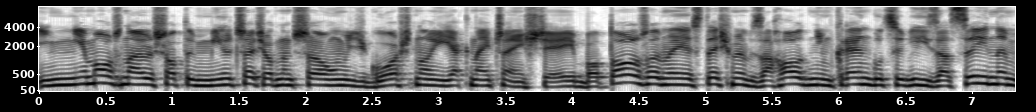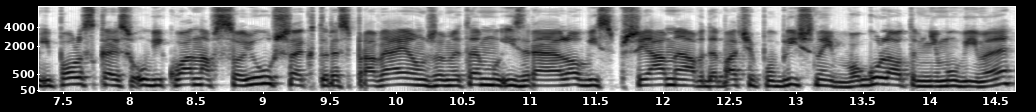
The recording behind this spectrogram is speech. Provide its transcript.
I nie można już o tym milczeć, o tym trzeba mówić głośno i jak najczęściej, bo to, że my jesteśmy w zachodnim kręgu cywilizacyjnym i Polska jest uwikłana w sojusze, które sprawiają, że my temu Izraelowi sprzyjamy, a w debacie publicznej w ogóle o tym nie mówimy,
